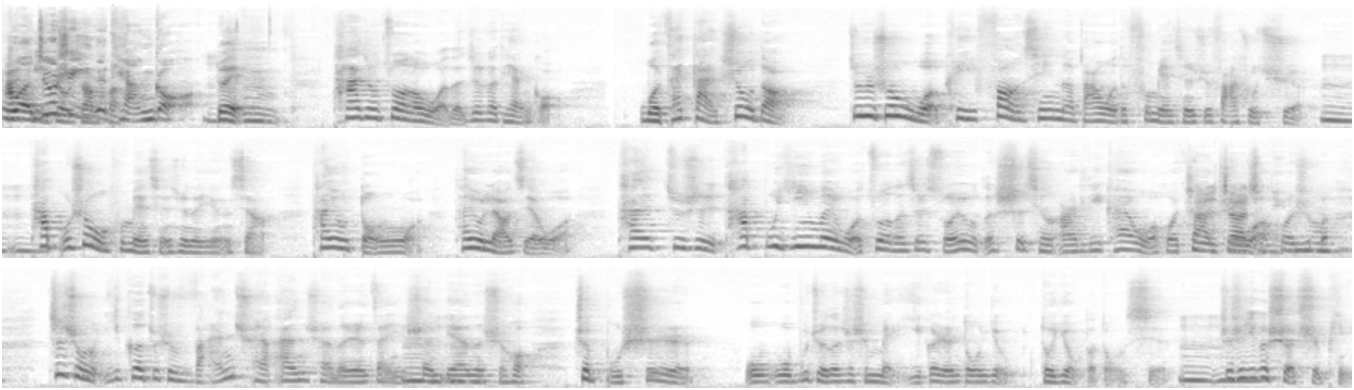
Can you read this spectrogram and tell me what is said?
阿我就是一个舔狗。对，嗯，他就做了我的这个舔狗，我才感受到，就是说我可以放心的把我的负面情绪发出去。嗯嗯，他不受我负面情绪的影响，他又懂我，他又了解我，他就是他不因为我做的这所有的事情而离开我或就是榨 judge 我或者什么。这种一个就是完全安全的人在你身边的时候，这不是我我不觉得这是每一个人都有都有的东西，嗯，这是一个奢侈品，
